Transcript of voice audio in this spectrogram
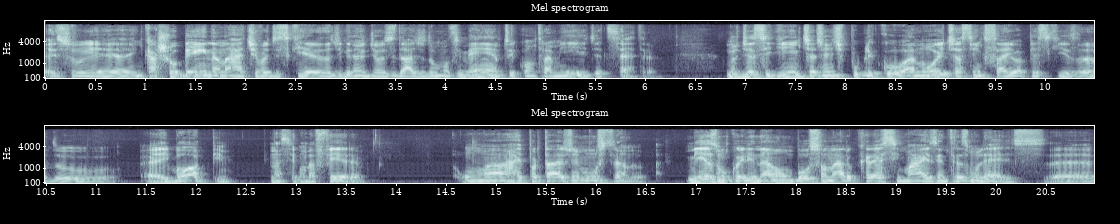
isso é, encaixou bem na narrativa de esquerda, de grandiosidade do movimento e contra a mídia, etc. No dia seguinte, a gente publicou à noite, assim que saiu a pesquisa do é, Ibope, na segunda-feira, uma reportagem mostrando, mesmo com ele não, Bolsonaro cresce mais entre as mulheres. É,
